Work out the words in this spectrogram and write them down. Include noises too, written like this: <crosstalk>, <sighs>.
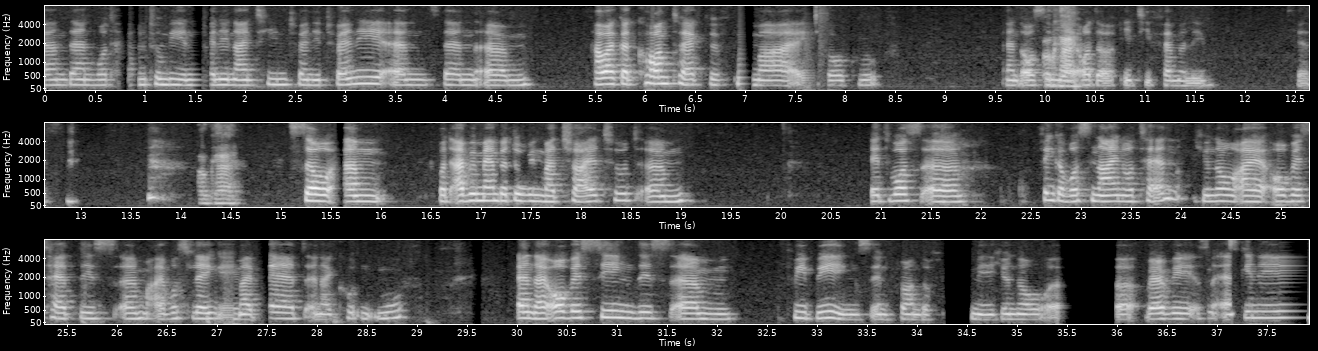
and then what happened to me in 2019, 2020, and then um, how I got contact with my group and also okay. my other ET family. Yes. <laughs> okay. So, um, what I remember during my childhood, um, it was, uh, I think I was nine or 10. You know, I always had this, um, I was laying in my bed and I couldn't move. And I always seeing these um, three beings in front of me, you know, uh, uh, very skinny,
